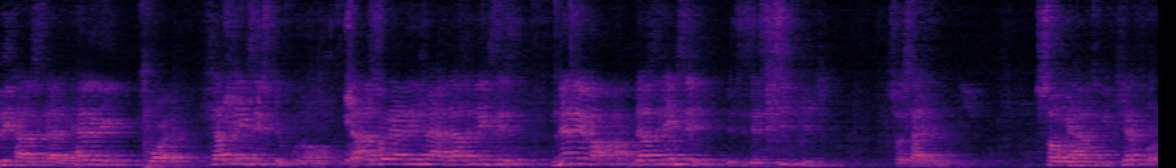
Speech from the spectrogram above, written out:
biblical study, Hellenic Troy. Doesn't exist no The Assyrian Empire doesn't exist. Nineveh doesn't exist. It is a secret society. So we have to be careful.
